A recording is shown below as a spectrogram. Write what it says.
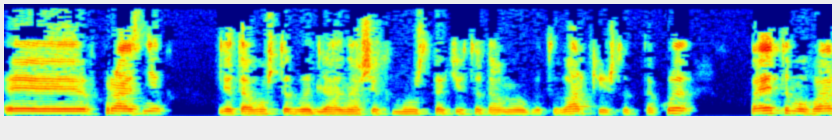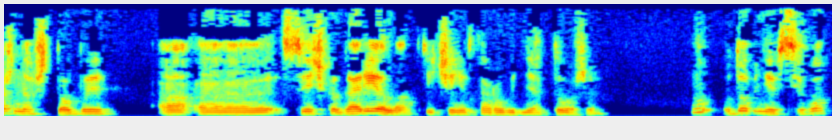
э, в праздник, для того, чтобы для наших нужд каких-то там ну, вот, варки и что-то такое. Поэтому важно, чтобы а, а, свечка горела в течение второго дня тоже. Ну, удобнее всего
